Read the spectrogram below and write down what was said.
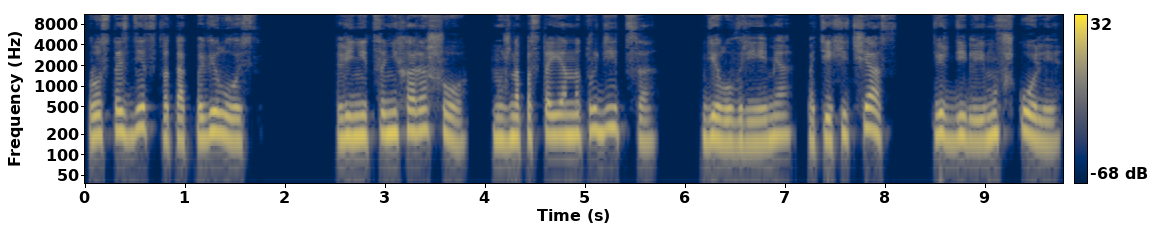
Просто с детства так повелось. Лениться нехорошо, Нужно постоянно трудиться. Делу время, потехи час, твердили ему в школе.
